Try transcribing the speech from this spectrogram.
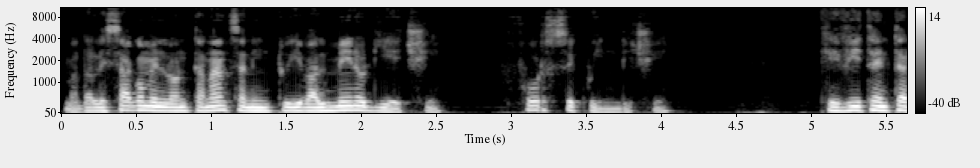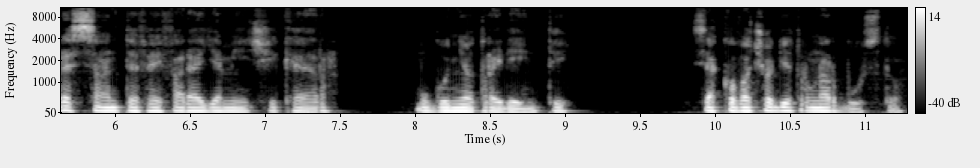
ma dalle sagome in lontananza ne intuiva almeno dieci, forse quindici. Che vita interessante fai fare agli amici, Kerr, mugugnò tra i denti. Si accovacciò dietro un arbusto.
